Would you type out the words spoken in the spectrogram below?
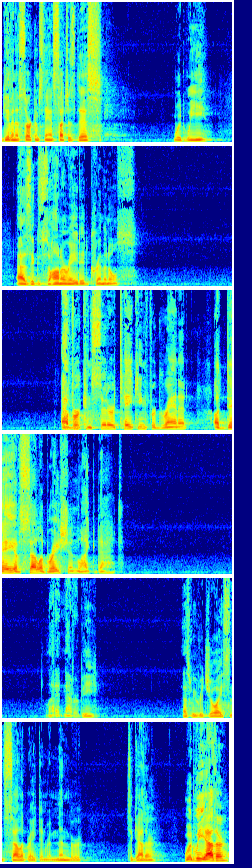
Given a circumstance such as this, would we, as exonerated criminals, ever consider taking for granted a day of celebration like that? Let it never be. As we rejoice and celebrate and remember together, would we ever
